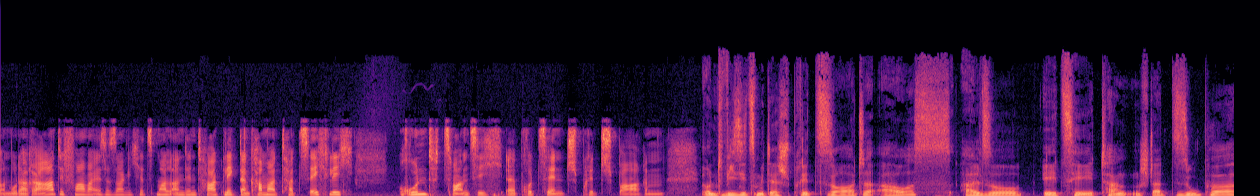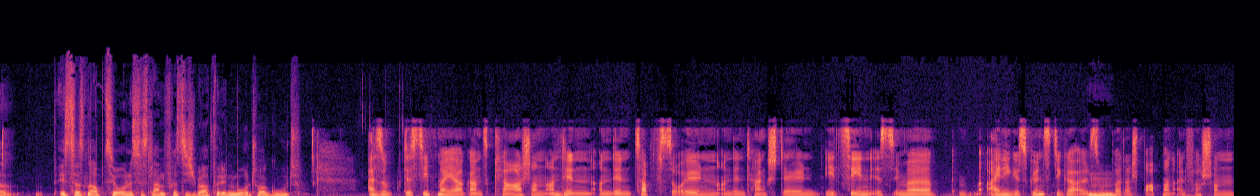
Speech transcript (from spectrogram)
und moderate Fahrweise, sage ich jetzt mal, an den Tag legt, dann kann man tatsächlich rund 20 äh, Prozent Sprit sparen. Und wie sieht es mit der Spritsorte aus? Also EC tanken statt Super. Ist das eine Option? Ist das langfristig überhaupt für den Motor gut? Also das sieht man ja ganz klar schon an den, an den Zapfsäulen, an den Tankstellen. E10 ist immer einiges günstiger als mhm. Super. Da spart man einfach schon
